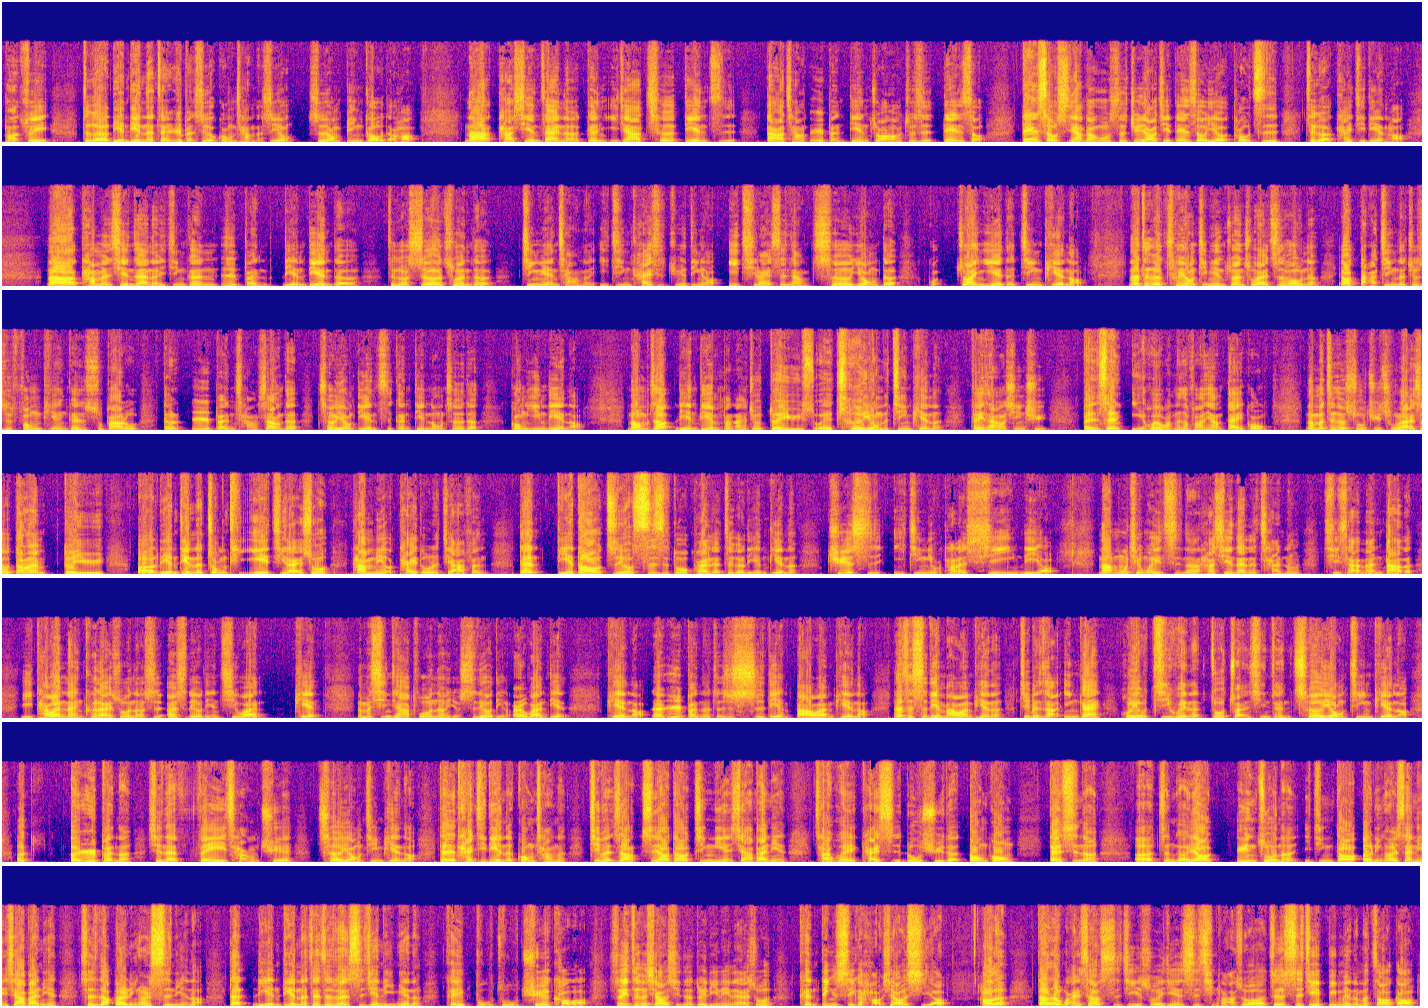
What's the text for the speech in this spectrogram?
好，所以这个联电呢，在日本是有工厂的，是用是用并购的哈。那它现在呢，跟一家车电子。大厂日本电装哦，就是 Denso，Denso 是一家大公司。据了解，Denso 也有投资这个台积电哈。那他们现在呢，已经跟日本联电的这个十二寸的晶圆厂呢，已经开始决定哦，一起来生产车用的专业的晶片哦。那这个车用晶片转出来之后呢，要打进的就是丰田跟苏巴鲁等日本厂商的车用电子跟电动车的供应链哦。那我们知道联电本来就对于所谓车用的晶片呢非常有兴趣。本身也会往那个方向代工，那么这个数据出来的时候，当然对于呃联电的总体业绩来说，它没有太多的加分。但跌到只有四十多块的这个联电呢，确实已经有它的吸引力哦。那目前为止呢，它现在的产能其实还蛮大的。以台湾南科来说呢，是二十六点七万片，那么新加坡呢有十六点二万电。片哦，那日本呢则是十点八万片哦，那这十点八万片呢，基本上应该会有机会呢，多转型成车用晶片哦，而而日本呢，现在非常缺车用晶片哦，但是台积电的工厂呢，基本上是要到今年下半年才会开始陆续的动工，但是呢，呃，整个要。运作呢，已经到二零二三年下半年，甚至到二零二四年了。但联电呢，在这段时间里面呢，可以补足缺口哦。所以这个消息呢，对联电来说肯定是一个好消息哦。好了，当然我还是要实际说一件事情啊，说这个世界并没有那么糟糕。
